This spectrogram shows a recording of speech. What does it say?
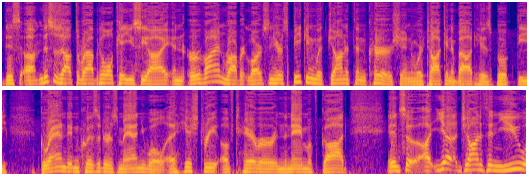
this um, this is out the rabbit hole. KUCI in Irvine. Robert Larson here, speaking with Jonathan Kirsch, and we're talking about his book, The Grand Inquisitor's Manual: A History of Terror in the Name of God. And so, uh, yeah, Jonathan, you.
